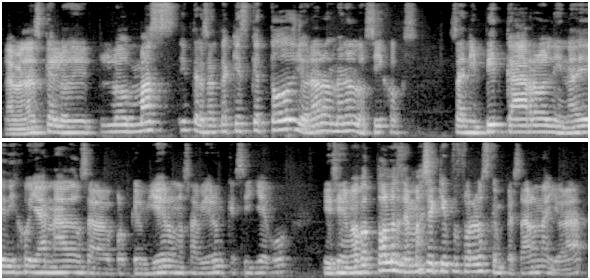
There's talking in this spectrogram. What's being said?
la verdad es que lo, más interesante aquí es que todos lloraron menos los Seahawks, o sea, ni Pete Carroll ni nadie dijo ya nada, o sea, porque vieron, o sea, vieron que sí llegó, y sin embargo todos los demás equipos fueron los que empezaron a llorar,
